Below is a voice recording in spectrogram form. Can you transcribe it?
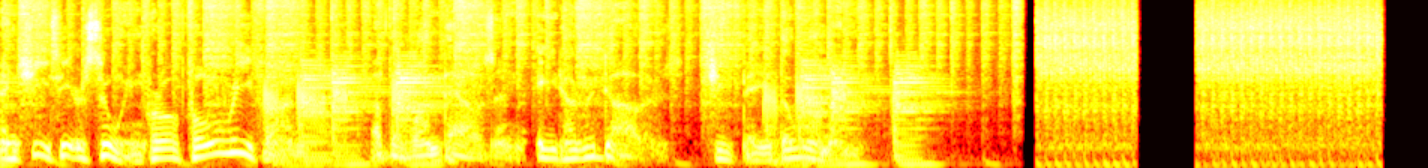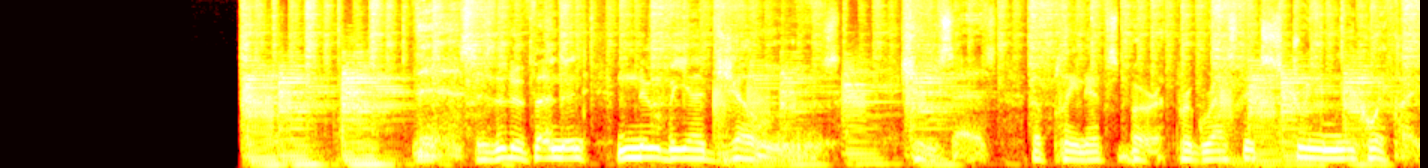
and she's here suing for a full refund of the $1,800 she paid the woman. Is the defendant, Nubia Jones. She says the plaintiff's birth progressed extremely quickly.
